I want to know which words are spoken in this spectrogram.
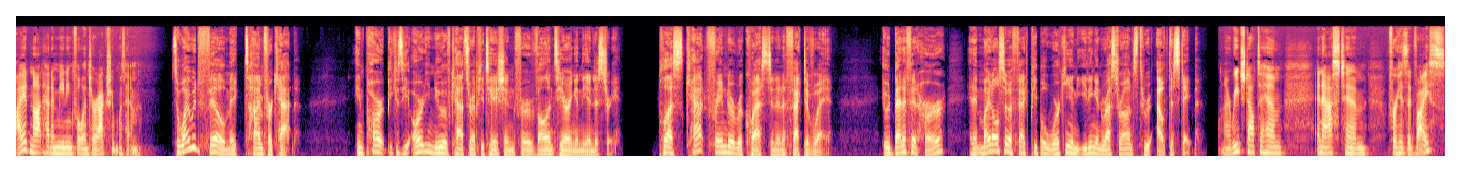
I had not had a meaningful interaction with him. So, why would Phil make time for Kat? In part because he already knew of Kat's reputation for volunteering in the industry. Plus, Kat framed her request in an effective way. It would benefit her, and it might also affect people working and eating in restaurants throughout the state. And I reached out to him and asked him for his advice.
